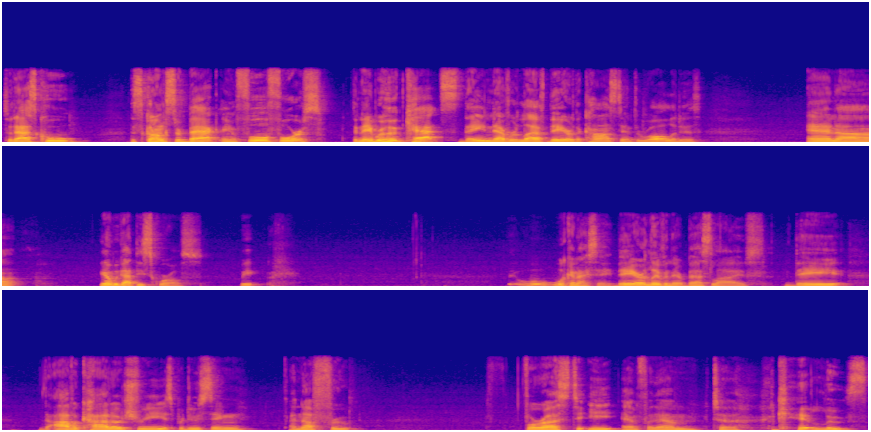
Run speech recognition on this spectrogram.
So that's cool. The skunks are back in full force. The neighborhood cats, they never left. They are the constant through all of this. And uh, you know, we got these squirrels. We what can I say? They are living their best lives. They the avocado tree is producing enough fruit for us to eat and for them to get loose.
